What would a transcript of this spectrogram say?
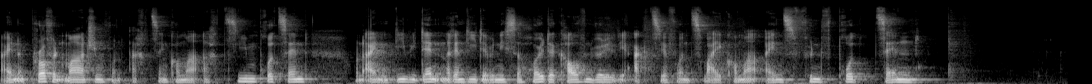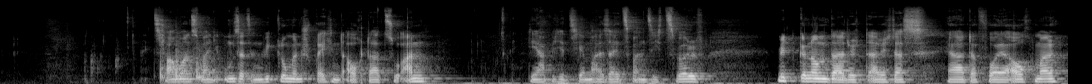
eine Profit Margin von 18,87% und eine Dividendenrendite, wenn ich sie heute kaufen würde, die Aktie von 2,15%. Jetzt schauen wir uns mal die Umsatzentwicklung entsprechend auch dazu an. Die habe ich jetzt hier mal seit 2012 mitgenommen, dadurch, dadurch dass ja davor ja auch mal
